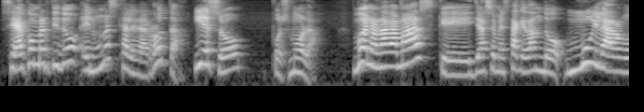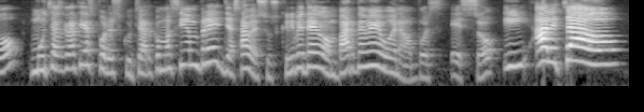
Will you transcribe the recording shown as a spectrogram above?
se ha convertido en una escalera rota. Y eso, pues mola. Bueno, nada más, que ya se me está quedando muy largo. Muchas gracias por escuchar como siempre. Ya sabes, suscríbete, compárteme, bueno, pues eso. Y ¡ale, chao!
